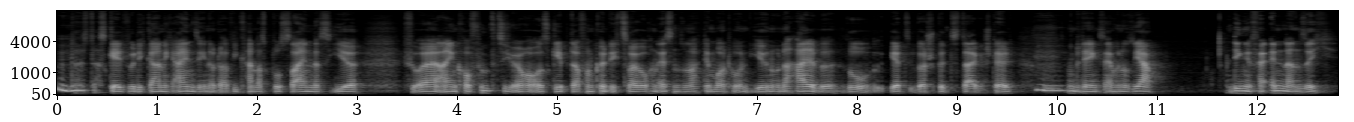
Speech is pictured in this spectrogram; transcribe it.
Mhm. Das, das, Geld würde ich gar nicht einsehen. Oder wie kann das bloß sein, dass ihr für euren Einkauf 50 Euro ausgebt, davon könnte ich zwei Wochen essen, so nach dem Motto, und ihr nur eine halbe, so jetzt überspitzt dargestellt. Mhm. Und du denkst einfach nur so, ja, Dinge verändern sich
